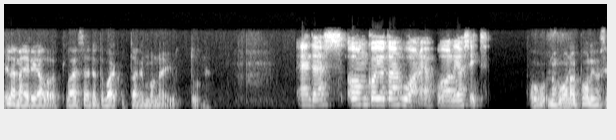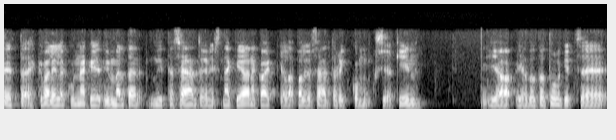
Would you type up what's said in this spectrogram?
elämä eri aloilla. Lainsäädäntö vaikuttaa niin moneen juttuun. Entäs onko jotain huonoja puolia sitten? No huono puoli on se, että ehkä välillä kun näkee, ymmärtää niitä sääntöjä, niin näkee aina kaikkialla paljon sääntörikkomuksiakin. Ja, ja tota, tulkitsee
